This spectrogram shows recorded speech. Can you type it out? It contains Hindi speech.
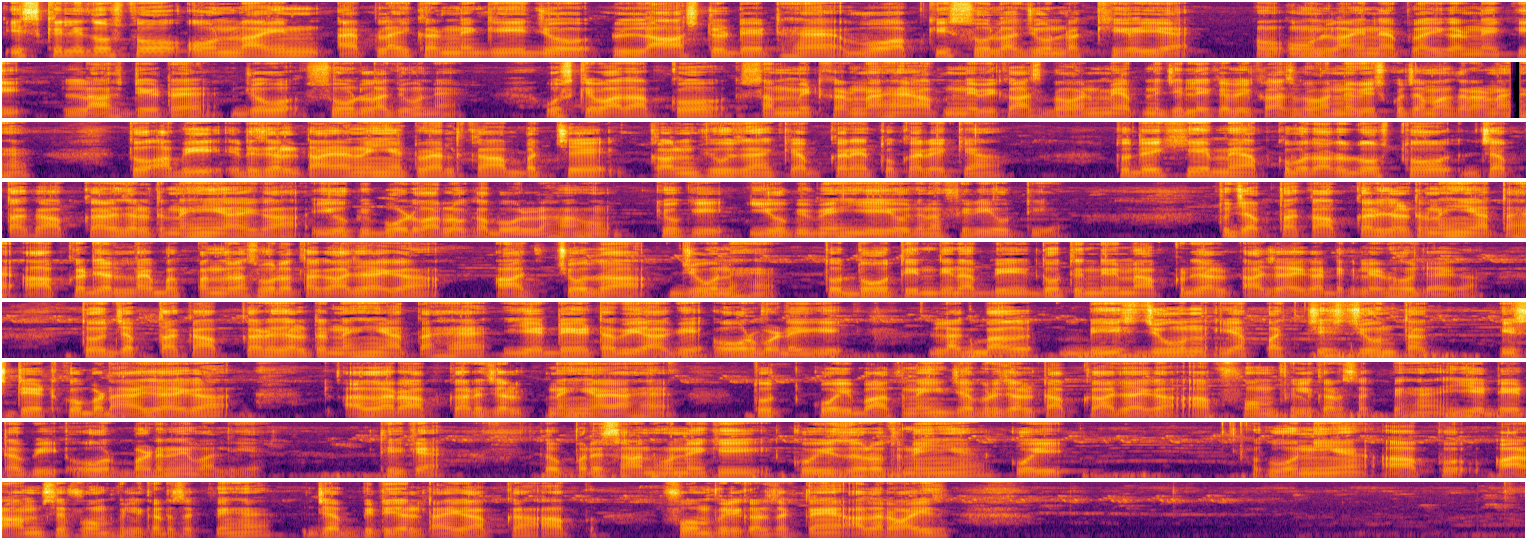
इसके लिए दोस्तों ऑनलाइन अप्लाई करने की जो लास्ट डेट है, वो आपकी सोलह जून रखी गई है। ऑनलाइन अप्लाई करने की लास्ट डेट है, जो सोलह जून है। उसके बाद आपको सबमिट करना है अपने विकास भवन में, अपने ज़िले के विकास भवन में भी इसको जमा कराना है। तो अभी रिज़ल्ट आया नहीं है ट्वेल्थ का, अब बच्चे कन्फ्यूज़ हैं कि अब करें तो करें क्या। तो देखिए, मैं आपको बता दूँ दोस्तों, जब तक आपका रिज़ल्ट नहीं आएगा यूपी बोर्ड वालों का बोल रहा हूँ, क्योंकि यूपी में ही ये योजना फ्री होती है। तो जब तक आपका रिज़ल्ट नहीं आता है, आपका रिज़ल्ट लगभग पंद्रह सोलह तक आ जाएगा। आज चौदह जून है तो दो तीन दिन अभी, दो तीन दिन में आपका रिज़ल्ट आ जाएगा, डिक्लेयर हो जाएगा। तो जब तक आपका रिज़ल्ट नहीं आता है, ये डेट अभी आगे और बढ़ेगी। लगभग बीस जून या पच्चीस जून तक इस डेट को बढ़ाया जाएगा। अगर आपका रिज़ल्ट नहीं आया है तो कोई बात नहीं, जब रिज़ल्ट आपका आ जाएगा, आप फॉर्म फिल कर सकते हैं। ये डेट अभी और बढ़ने वाली है, ठीक है? तो परेशान होने की कोई ज़रूरत नहीं है, कोई वो नहीं है। आप आराम से फॉर्म फिल कर सकते हैं। जब भी रिज़ल्ट आएगा आपका, आप फॉर्म फिल कर सकते हैं। अदरवाइज़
